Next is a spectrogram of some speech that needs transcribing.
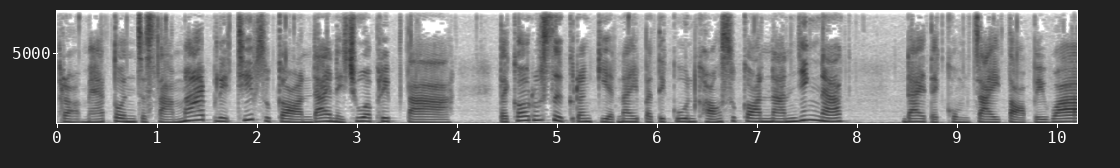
เพราะแม้ตนจะสามารถปลิดชีพสุกรได้ในชั่วพริบตา แต่ก็รู้สึกรังเกียจในปฏิกูลของสุกรนั้นยิ่งนัก ได้แต่ข่มใจตอบไปว่า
